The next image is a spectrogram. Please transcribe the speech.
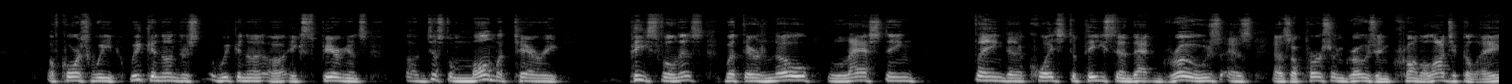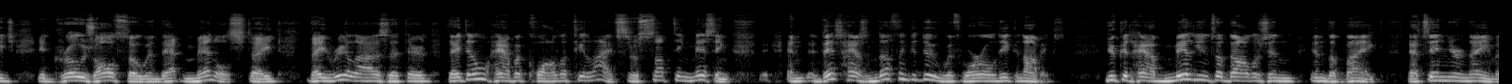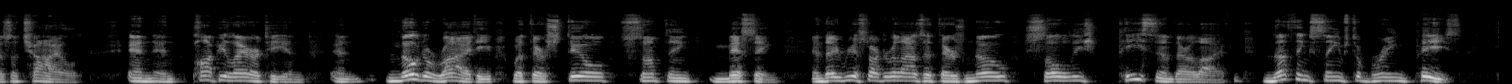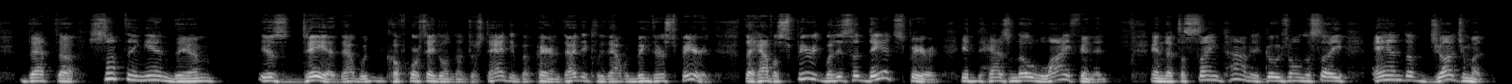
Of course, we we can under we can uh, uh experience uh, just a momentary peacefulness, but there's no lasting thing that equates to peace and that grows as as a person grows in chronological age. It grows also in that mental state. They realize that they're they don't have a quality life. So there's something missing. And this has nothing to do with world economics. You could have millions of dollars in in the bank that's in your name as a child and and popularity and and notoriety, but there's still something missing. And they start to realize that there's no soulish peace in their life. Nothing seems to bring peace. That uh, something in them is dead. That would, of course, they don't understand it, but parenthetically, that would be their spirit. They have a spirit, but it's a dead spirit. It has no life in it. And at the same time, it goes on to say, and of judgment.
